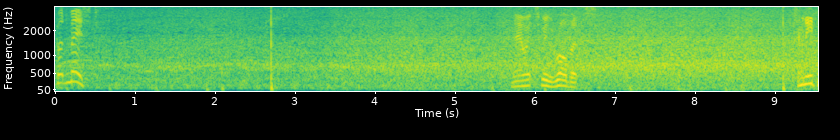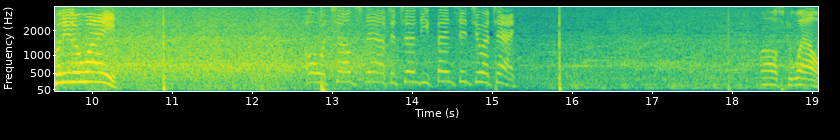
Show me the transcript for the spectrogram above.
but missed. Now it's with Roberts. Can he put it away? Oh, a chance now to turn defence into attack. Passed well.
